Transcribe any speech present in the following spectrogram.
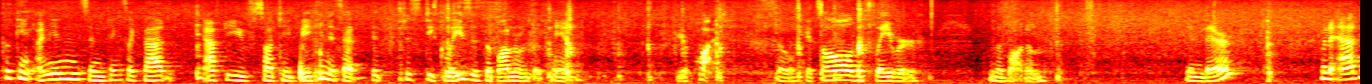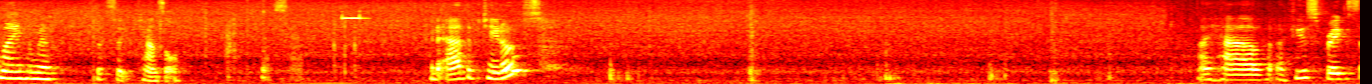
cooking onions and things like that after you've sauteed bacon is that it just deglazes the bottom of the pan, your pot. So it gets all the flavor from the bottom in there. I'm gonna add my, I'm gonna, let's cancel. Yes. I'm gonna add the potatoes. Have a few sprigs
